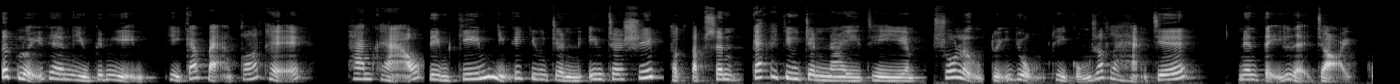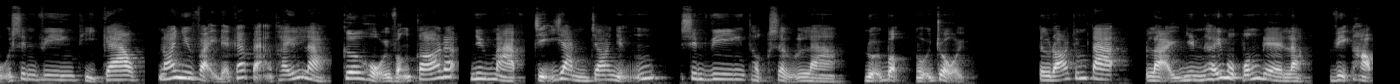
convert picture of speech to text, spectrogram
tích lũy thêm nhiều kinh nghiệm thì các bạn có thể tham khảo, tìm kiếm những cái chương trình internship, thực tập sinh. Các cái chương trình này thì số lượng tuyển dụng thì cũng rất là hạn chế, nên tỷ lệ chọi của sinh viên thì cao. Nói như vậy để các bạn thấy là cơ hội vẫn có đó, nhưng mà chỉ dành cho những sinh viên thật sự là nổi bật, nổi trội. Từ đó chúng ta lại nhìn thấy một vấn đề là việc học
